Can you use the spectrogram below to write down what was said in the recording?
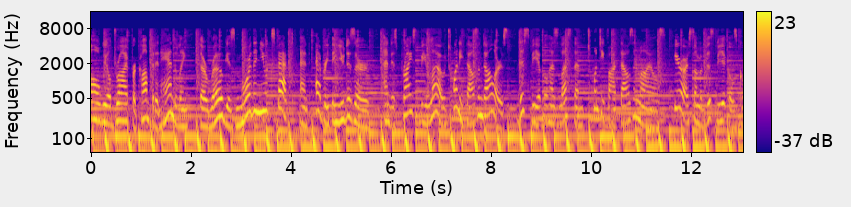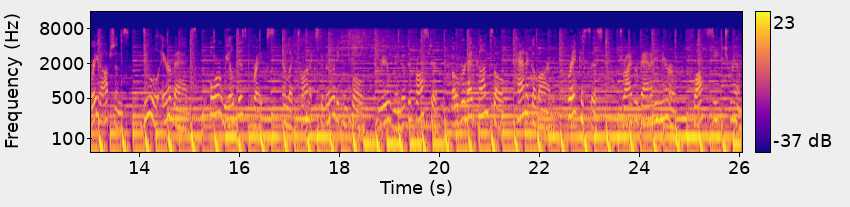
all-wheel drive for confident handling, the Rogue is more than you expect and everything you deserve and is priced below $20,000. This vehicle has less than 25,000 miles. Here are some of this vehicle's great options. Dual airbags, four-wheel disc brakes, electronic stability control, rear window defroster, overhead console, panic alarm, brake assist, driver vanity mirror, cloth seat trim.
